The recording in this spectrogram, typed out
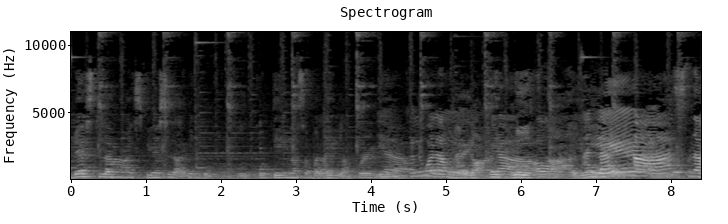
less lang ang experience nila, I mean, kung kung kunti lang sa balay lang, per year, Yeah. Walang you know, wa- may growth tayo. Unlike Yes. us na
